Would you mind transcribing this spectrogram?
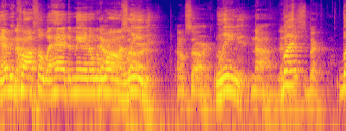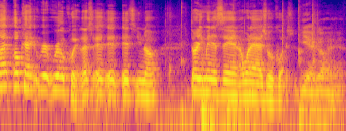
Every Nah. crossover had the man on the Nah, run, I'm sorry. leaning, I'm sorry. leaning. Nah, that's But- disrespectful. But okay, re- real quick, let's. It, it, it's you know, thirty minutes in. I want to ask you a question. Yeah, go ahead.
